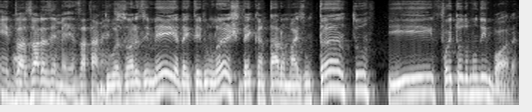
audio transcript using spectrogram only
Em duas ah, horas e meia, exatamente. Duas horas e meia, daí teve um lanche, daí cantaram mais um tanto e foi todo mundo embora.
